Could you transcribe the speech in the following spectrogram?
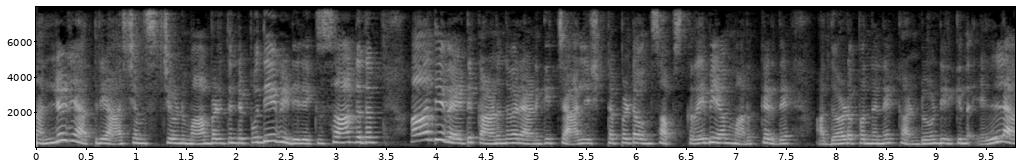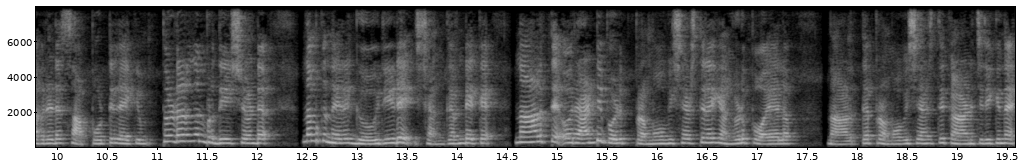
നല്ലൊരു രാത്രി ആശംസിച്ചുകൊണ്ട് മാമ്പഴത്തിന്റെ പുതിയ വീഡിയോയിലേക്ക് സ്വാഗതം. ആദ്യമായിട്ട് കാണുന്നവരാണെങ്കിൽ ചാനൽ ഇഷ്ടപ്പെട്ട ഒന്ന് സബ്സ്ക്രൈബ് ചെയ്യാൻ മറക്കരുത്. അതോടൊപ്പം തന്നെ കണ്ടുകൊണ്ടിരിക്കുന്ന എല്ലാവരുടെ സപ്പോർട്ടിലേക്കും തുടർന്നും പ്രതീക്ഷിച്ചുകൊണ്ട് നമുക്ക് നേരെ ഗൗരിയുടെ ശങ്കറിന്റെ ഒക്കെ നാളത്തെ ഒരു അടിപൊളി പ്രമോ വിശേഷത്തിലേക്ക് അങ്ങോട്ട് പോയാലോ? നാളത്തെ പ്രമോ വിശേഷത്തിൽ കാണിച്ചിരിക്കുന്ന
